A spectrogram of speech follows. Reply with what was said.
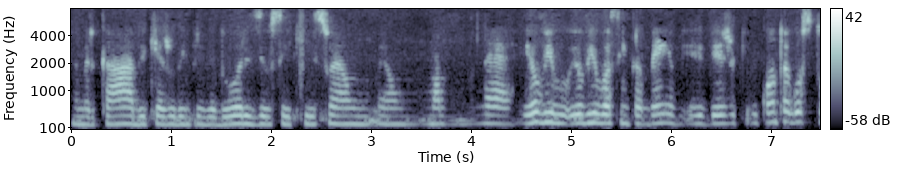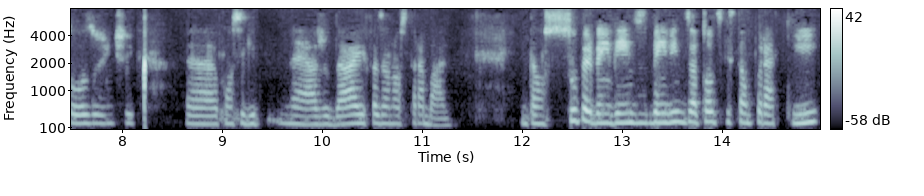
no mercado e que ajuda empreendedores. Eu sei que isso é, um, é uma, né? Eu vivo, eu vivo assim também e vejo o quanto é gostoso a gente é, conseguir né, ajudar e fazer o nosso trabalho. Então, super bem-vindos, bem-vindos a todos que estão por aqui.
